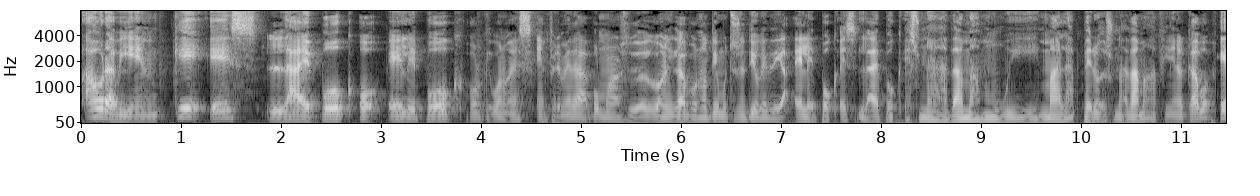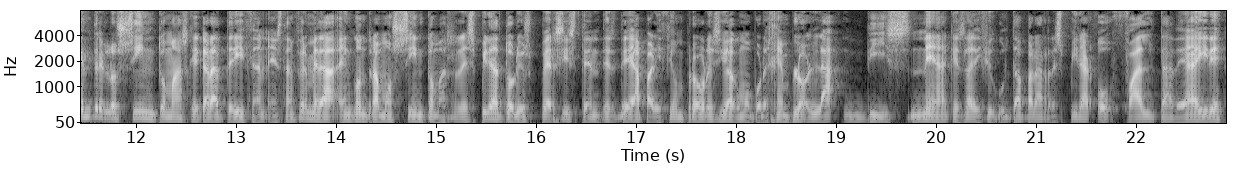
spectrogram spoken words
Ahora bien, ¿qué es la EPOC o el EPOC? Porque bueno, es enfermedad pulmonar sudoicónica, pues no tiene mucho sentido que diga el EPOC, es la EPOC, es una dama muy mala, pero es una dama al fin y al cabo. Entre los síntomas que caracterizan esta enfermedad encontramos síntomas respiratorios persistentes de aparición progresiva, como por ejemplo la disnea, que es la dificultad para respirar o falta de aire,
